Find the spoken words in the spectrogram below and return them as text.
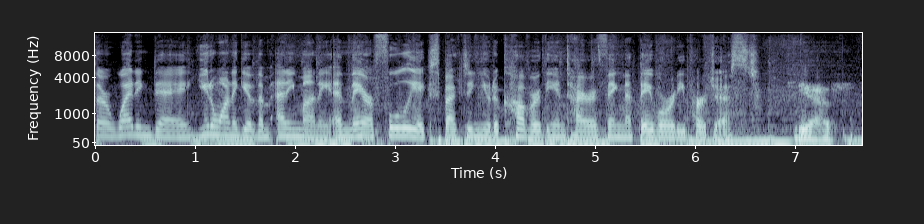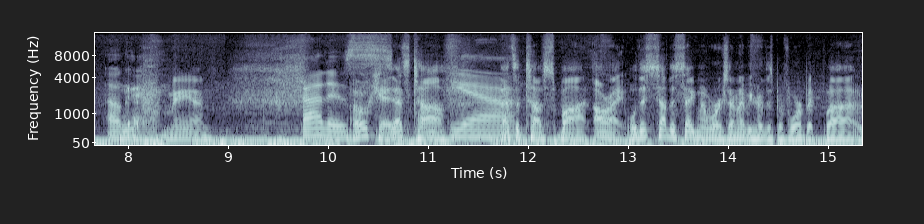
Their wedding day, you don't want to give them any money, and they are fully expecting you to cover the entire thing that they've already purchased. Yes. Okay. Man. That is. Okay, that's tough. Yeah. That's a tough spot. All right. Well, this is how the segment works. I don't know if you heard this before, but uh,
